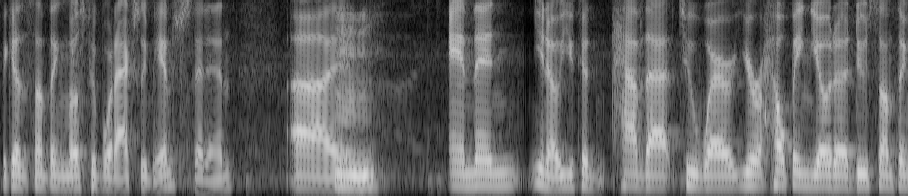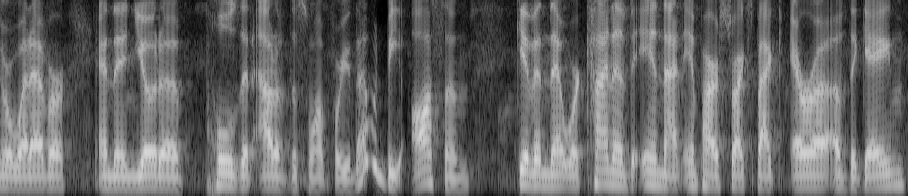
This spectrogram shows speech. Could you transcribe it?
because it's something most people would actually be interested in. Uh, And then you know you could have that to where you're helping Yoda do something or whatever, and then Yoda pulls it out of the swamp for you. That would be awesome, given that we're kind of in that Empire Strikes Back era of the game,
